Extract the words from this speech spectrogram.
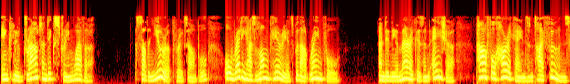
include drought and extreme weather. Southern Europe, for example, already has long periods without rainfall. And in the Americas and Asia, powerful hurricanes and typhoons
